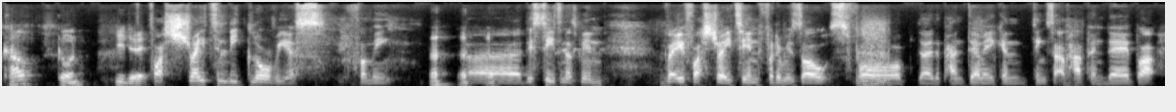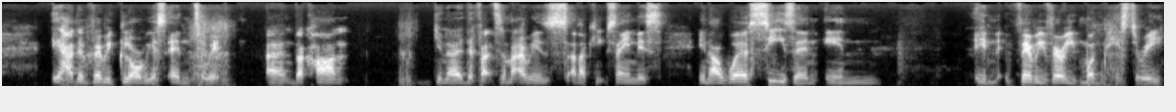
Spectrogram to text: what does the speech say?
Karl, go on. You do it. Frustratingly glorious for me. uh, this season has been very frustrating for the results, for the, the pandemic and things that have happened there, but it had a very glorious end to it. And I can't, you know, the fact of the matter is, and I keep saying this, in our worst season in in very very modern history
